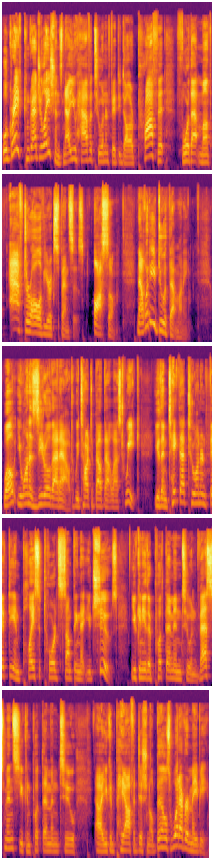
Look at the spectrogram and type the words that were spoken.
Well, great, congratulations. Now you have a $250 profit for that month after all of your expenses. Awesome. Now, what do you do with that money? Well, you want to zero that out. We talked about that last week. You then take that 250 and place it towards something that you choose. You can either put them into investments, you can put them into, uh, you can pay off additional bills, whatever it may be.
